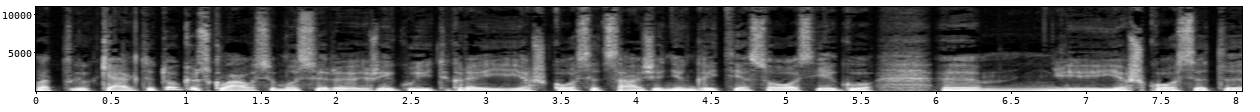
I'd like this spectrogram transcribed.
Vat, kelti tokius klausimus ir jeigu jį tikrai ieškosit sąžiningai tiesos, jeigu e, ieškosit e,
